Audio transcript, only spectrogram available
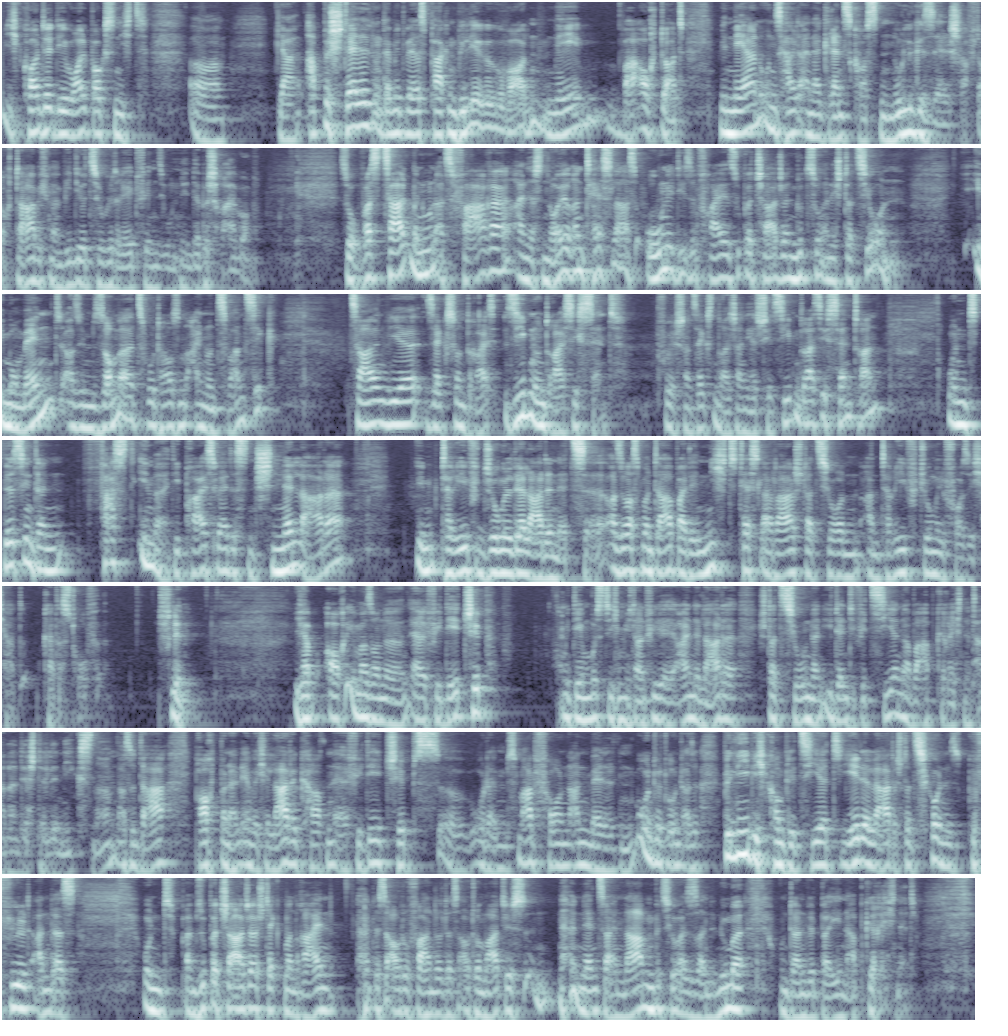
Ich konnte die Wallbox nicht äh, ja, abbestellen und damit wäre das Parken billiger geworden. Nee, war auch dort. Wir nähern uns halt einer Grenzkosten-Null-Gesellschaft. Auch da habe ich mein Video zugedreht, finden Sie unten in der Beschreibung. So, was zahlt man nun als Fahrer eines neueren Teslas ohne diese freie Supercharger-Nutzung an den Stationen? Im Moment, also im Sommer 2021, zahlen wir 36, 37 Cent. Früher stand 36 dran, jetzt steht 37 Cent dran. Und das sind dann fast immer die preiswertesten Schnelllader im Tarifdschungel der Ladenetze. Also was man da bei den Nicht-Tesla-Ladestationen an Tarifdschungel vor sich hat, Katastrophe. Schlimm. Ich habe auch immer so einen RFID-Chip. Mit dem musste ich mich dann für eine Ladestation dann identifizieren, aber abgerechnet hat an der Stelle nichts. Ne? Also da braucht man dann irgendwelche Ladekarten, RFID-Chips äh, oder im Smartphone anmelden und und und. Also beliebig kompliziert. Jede Ladestation ist gefühlt anders. Und beim Supercharger steckt man rein, das Auto verhandelt das automatisch, nennt seinen Namen bzw. seine Nummer und dann wird bei Ihnen abgerechnet.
